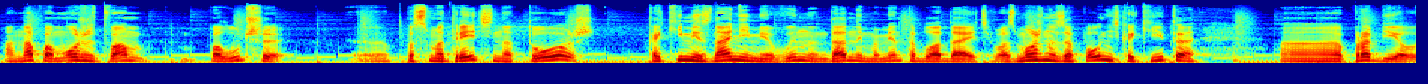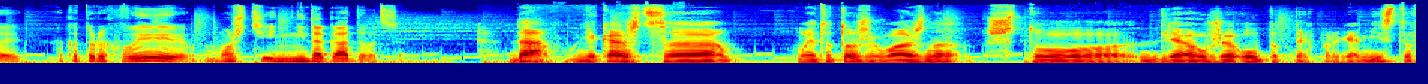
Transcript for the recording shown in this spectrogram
она поможет вам получше э, посмотреть на то, какими знаниями вы на данный момент обладаете. Возможно, заполнить какие-то э, пробелы, о которых вы можете не догадываться. Да, мне кажется, это тоже важно, что для уже опытных программистов,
